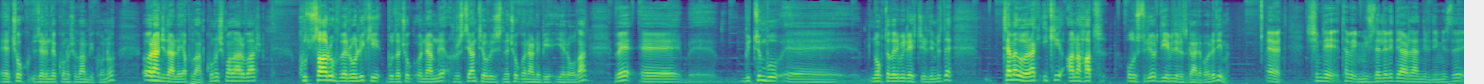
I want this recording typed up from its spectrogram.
e, çok üzerinde konuşulan bir konu. Öğrencilerle yapılan konuşmalar var. Kutsal ruh ve rolü ki bu da çok önemli. Hristiyan teolojisinde çok önemli bir yeri olan ve e, e, bütün bu e, noktaları birleştirdiğimizde temel olarak iki ana hat oluşturuyor diyebiliriz galiba öyle değil mi? Evet. Şimdi tabii müjdeleri değerlendirdiğimizde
